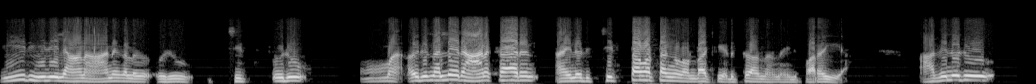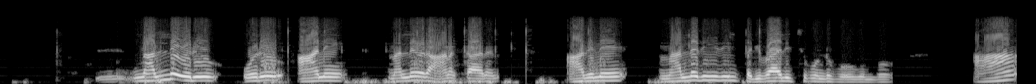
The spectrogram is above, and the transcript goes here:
ഈ രീതിയിലാണ് ആനകൾ ഒരു ചി ഒരു ഒരു നല്ലൊരു ആനക്കാരൻ അതിനൊരു ചിട്ടവട്ടങ്ങൾ ഉണ്ടാക്കി എടുക്കുക എന്നാണ് അതിന് പറയുക. അതിനൊരു നല്ലൊരു നല്ല ഒരു ഒരു ആനയെ നല്ല ഒരു ആനക്കാരൻ അതിനെ നല്ല രീതിയിൽ പരിപാലിച്ചു കൊണ്ടുപോകുമ്പോൾ ആ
